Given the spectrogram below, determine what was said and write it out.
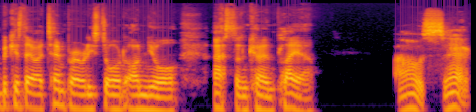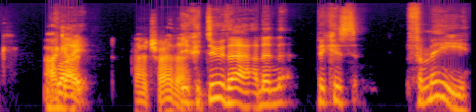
because they are temporarily stored on your Astell&Kern player. Oh, sick! I right. gotta, gotta try that. You could do that, and then because for me,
